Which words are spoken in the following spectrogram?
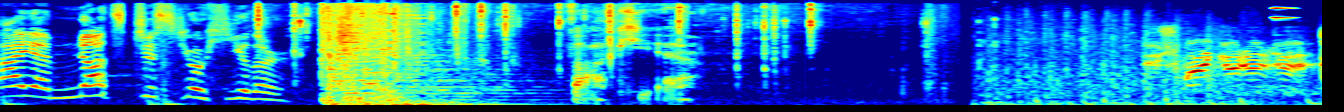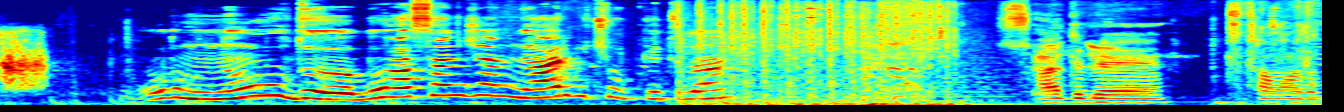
I am not just your healer. Fuck yeah. Oğlum ne oldu? Bu Hasan Can ne harbi çok kötü lan. Hadi be. Tutamadım.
